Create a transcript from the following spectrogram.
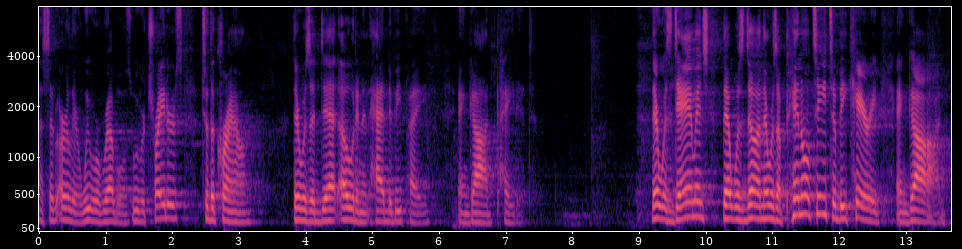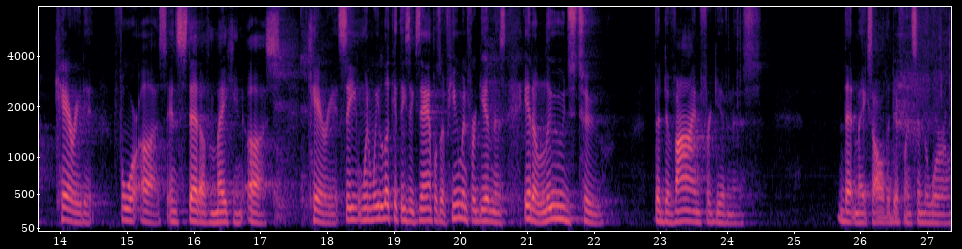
I said earlier, we were rebels. We were traitors to the crown. There was a debt owed and it had to be paid, and God paid it. There was damage that was done. There was a penalty to be carried, and God carried it for us instead of making us carry it. See, when we look at these examples of human forgiveness, it alludes to the divine forgiveness that makes all the difference in the world.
